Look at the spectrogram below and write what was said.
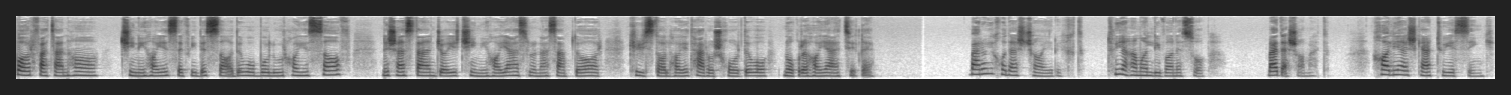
بارفتنها چینی های سفید ساده و بلورهای صاف نشستند جای چینی های اصل و نسبدار کریستال های تراش خورده و نقره های عتیقه. برای خودش چای ریخت. توی همان لیوان صبح. بعدش آمد. خالیش کرد توی سینک.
